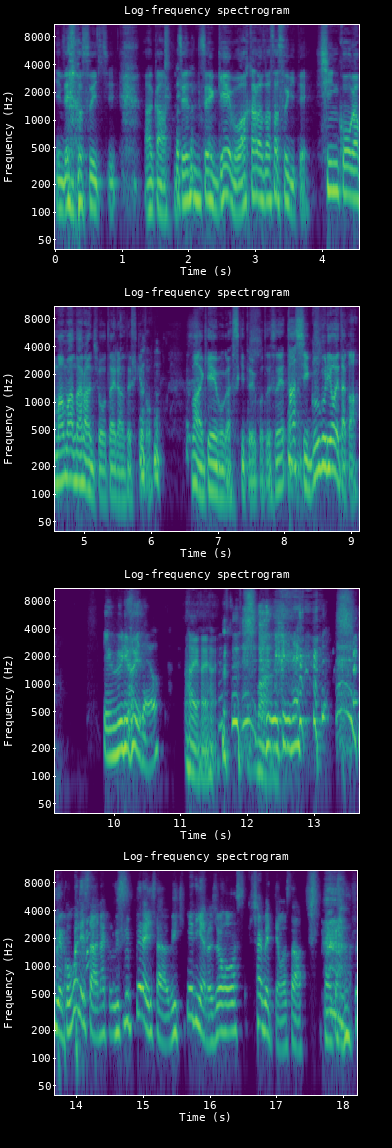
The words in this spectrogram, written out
ニンテンドースイッチ。あかん。全然ゲームわからなさすぎて、進行がままならん状態なんですけど。まあゲームが好きということですね。タッシー、ググり終えたか？えぐりょいだよ。はいはいはい。ま いや、ここでさ、なんか薄っぺらいさ、ウィキペディアの情報を喋ってもさ、なんか、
